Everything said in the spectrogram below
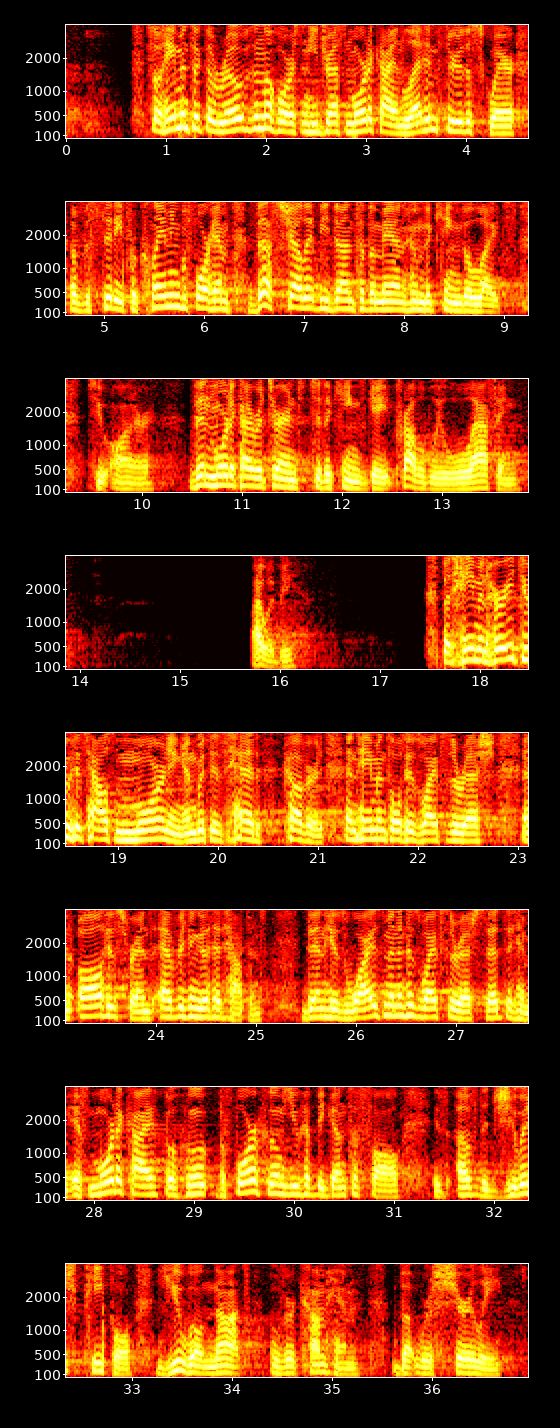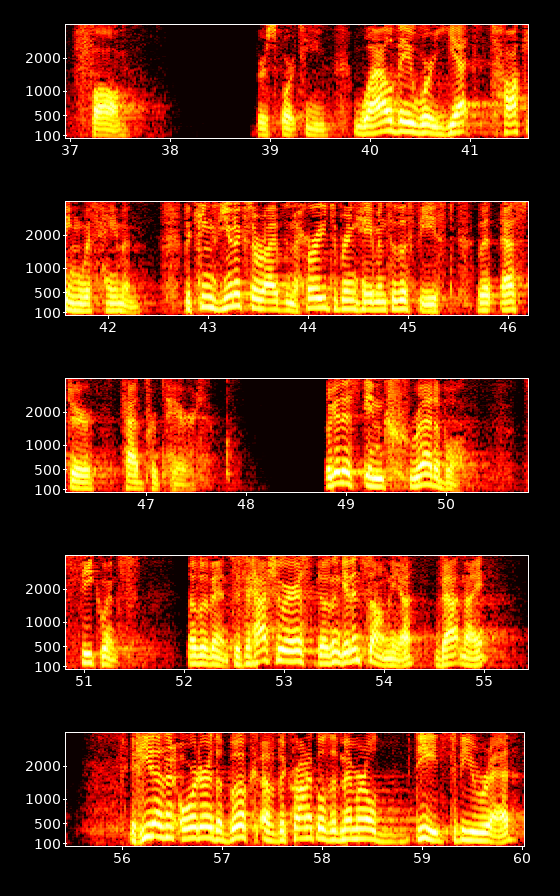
So Haman took the robes and the horse, and he dressed Mordecai and led him through the square of the city, proclaiming before him, Thus shall it be done to the man whom the king delights to honor. Then Mordecai returned to the king's gate, probably laughing. I would be. But Haman hurried to his house mourning and with his head covered. And Haman told his wife Zeresh and all his friends everything that had happened. Then his wise men and his wife Zeresh said to him, If Mordecai, before whom you have begun to fall, is of the Jewish people, you will not overcome him, but will surely fall. Verse 14. While they were yet talking with Haman, the king's eunuchs arrived and hurried to bring Haman to the feast that Esther had prepared. Look at this incredible sequence of events. If Ahasuerus doesn't get insomnia that night, if he doesn't order the book of the Chronicles of Memorable Deeds to be read,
